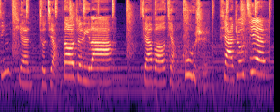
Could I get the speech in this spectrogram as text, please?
今天就讲到这里啦，家宝讲故事，下周见。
